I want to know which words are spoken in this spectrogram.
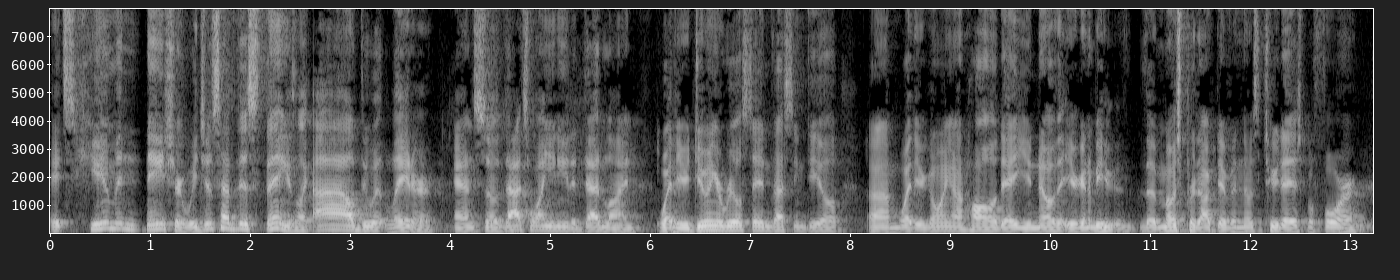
It's human nature. We just have this thing. It's like, ah, I'll do it later. And so that's why you need a deadline. Whether you're doing a real estate investing deal, um, whether you're going on holiday, you know that you're going to be the most productive in those two days before.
